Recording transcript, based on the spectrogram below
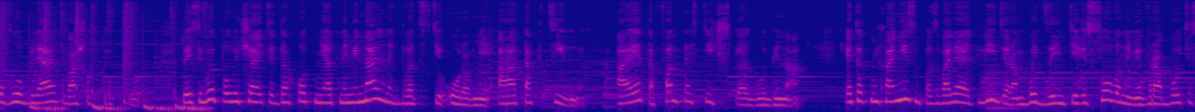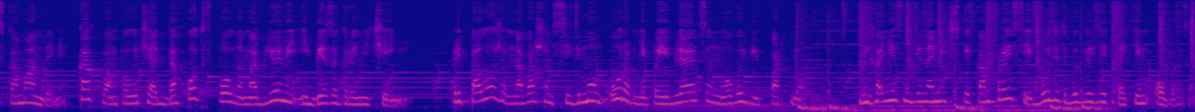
углубляет вашу структуру. То есть вы получаете доход не от номинальных 20 уровней, а от активных. А это фантастическая глубина. Этот механизм позволяет лидерам быть заинтересованными в работе с командами. Как вам получать доход в полном объеме и без ограничений? Предположим, на вашем седьмом уровне появляется новый VIP-партнер. Механизм динамической компрессии будет выглядеть таким образом.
